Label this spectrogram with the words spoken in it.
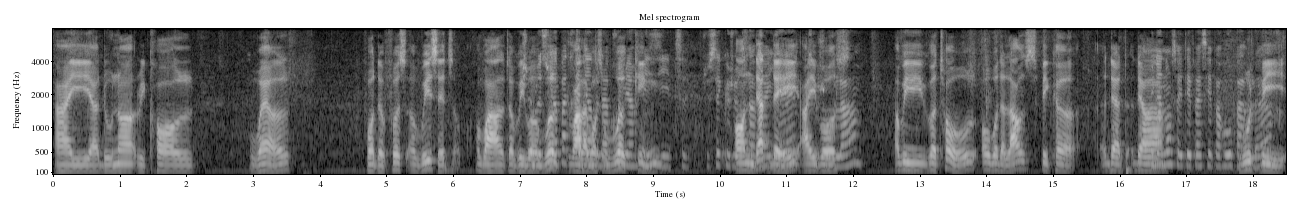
I uh, do not recall well for the first uh, visit while we were work while I was de la première working. visite. Je sais que je On that day, I was We were told over the loudspeaker that there annonce a été passée par haut-parleur. would be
